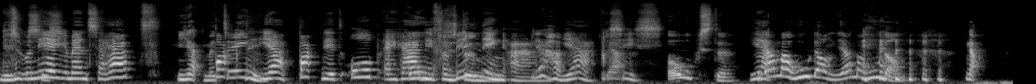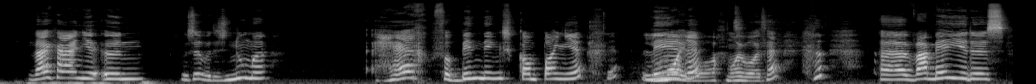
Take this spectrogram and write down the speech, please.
Dus precies. wanneer je mensen hebt, Ja, pak, meteen di- ja, pak dit op en ga die verbinding aan. Ja. Ja, precies. oogsten. Ja. Ja. maar hoe dan? Ja, maar hoe dan? nou, wij gaan je een, hoe zullen we het eens noemen? Herverbindingscampagne leren. Mooi woord. Mooi woord, hè? Eh, waarmee je dus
